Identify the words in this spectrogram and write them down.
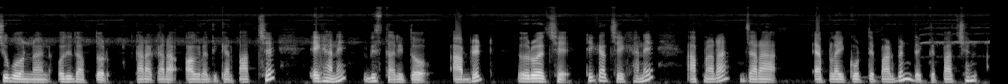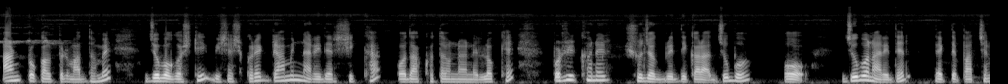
যুব উন্নয়ন অধিদপ্তর। কারা কারা অগ্রাধিকার পাচ্ছে? এখানে বিস্তারিত আপডেট রয়েছে। ঠিক আছে, এখানে আপনারা যারা অ্যাপ্লাই করতে পারবেন, দেখতে পাচ্ছেন আর্ন প্রকল্পের মাধ্যমে যুবগোষ্ঠী, বিশেষ করে গ্রামীণ নারীদের শিক্ষা ও দক্ষতা উন্নয়নের লক্ষ্যে প্রশিক্ষণের সুযোগ বৃদ্ধি করা যুব ও যুব নারীদের দেখতে পাচ্ছেন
